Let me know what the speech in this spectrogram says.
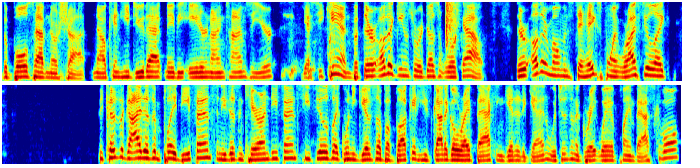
the Bulls have no shot. Now, can he do that maybe eight or nine times a year? Yes, he can. But there are other games where it doesn't work out. There are other moments, to Hake's point, where I feel like because the guy doesn't play defense and he doesn't care on defense, he feels like when he gives up a bucket, he's got to go right back and get it again, which isn't a great way of playing basketball.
